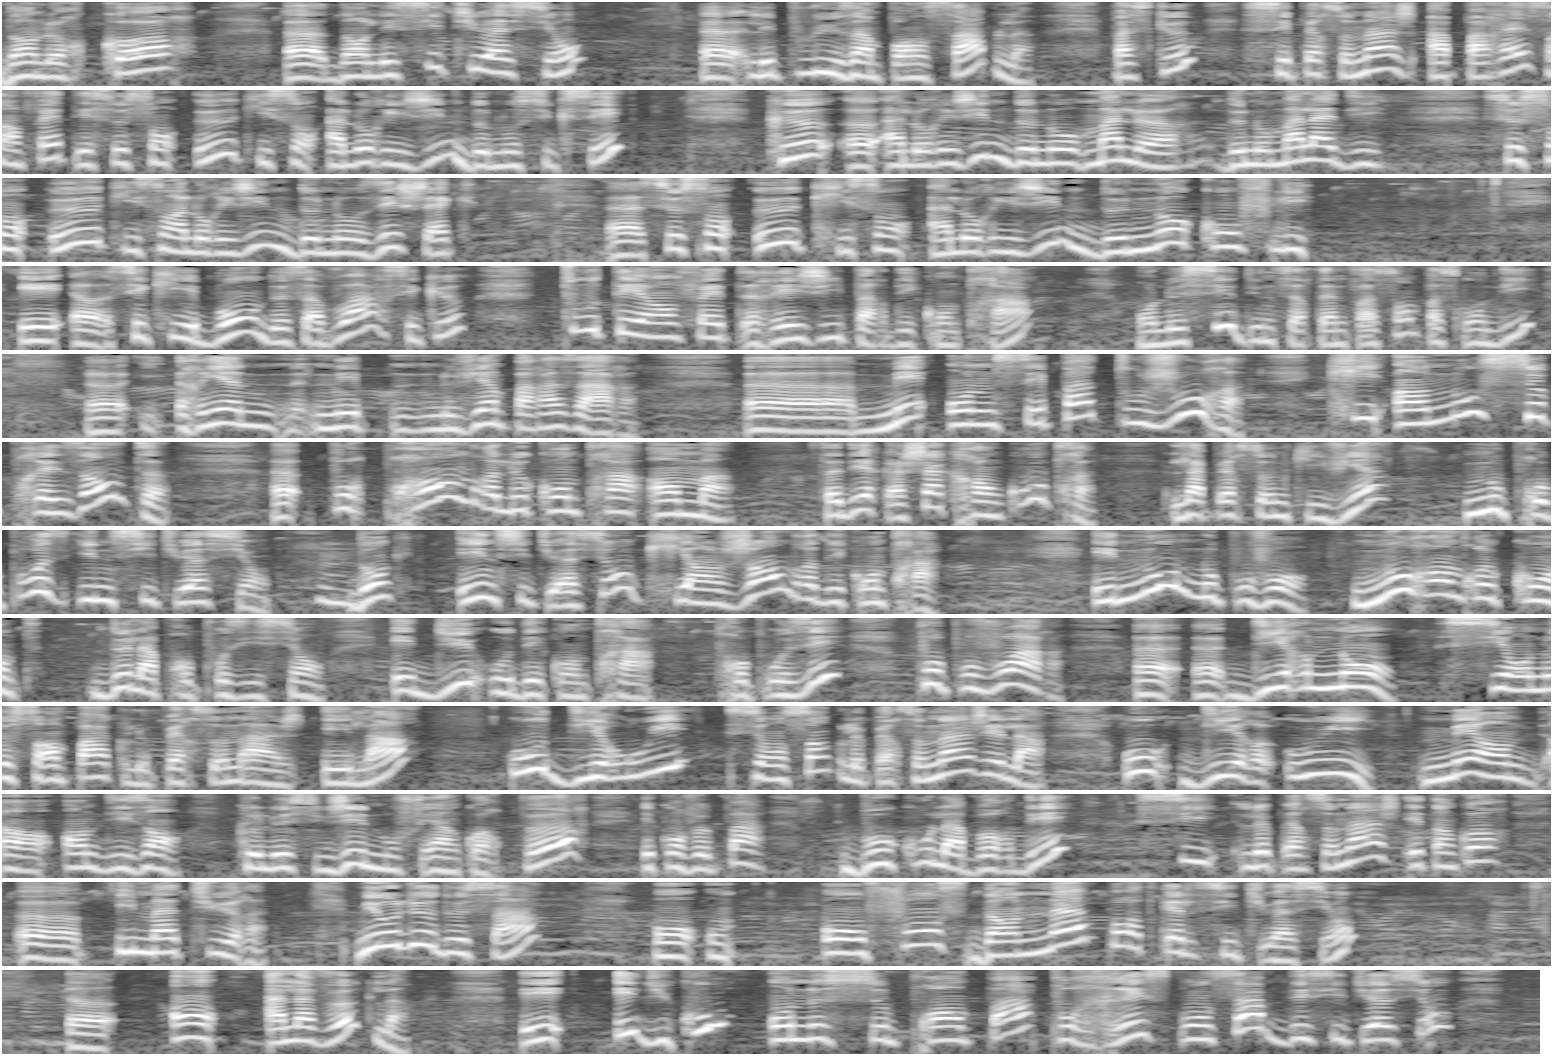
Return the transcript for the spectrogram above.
dans leur corps, euh, dans les situations euh, les plus impensables parce que ces personnages apparaissent en fait et ce sont eux qui sont à l'origine de nos succès que euh, à l'origine de nos malheurs, de nos maladies. Ce sont eux qui sont à l'origine de nos échecs. Euh, ce sont eux qui sont à l'origine de nos conflits. Et ce qui est bon de savoir, c'est que tout est en fait régi par des contrats. On le sait d'une certaine façon parce qu'on dit euh, rien ne vient par hasard. Euh, mais on ne sait pas toujours qui en nous se présente euh, pour prendre le contrat en main. C'est-à-dire qu'à chaque rencontre, la personne qui vient nous propose une situation. Hmm. Donc, une situation qui engendre des contrats. Et nous, nous pouvons nous rendre compte de la proposition et du ou des contrats proposés pour pouvoir dire non si on ne sent pas que le personnage est là, ou dire oui si on sent que le personnage est là, ou dire oui, mais en, disant que le sujet nous fait encore peur et qu'on ne veut pas beaucoup l'aborder si le personnage est encore euh, immature. Mais au lieu de ça, on, fonce dans n'importe quelle situation euh, à l'aveugle et, et du coup, on ne se prend pas pour responsable des situations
